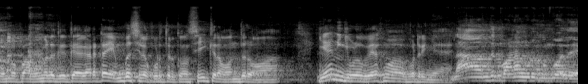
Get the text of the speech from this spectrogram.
உங்க ப- உங்களுக்கு கரெக்டாக எம்பசியில் கொடுத்துருக்கோம். சீக்கிரம் வந்துடும் ஏன் நீங்கள் இவ்வளோ வேகமாக போடுறீங்க நான் வந்து பணம் கொடுக்கும்போது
